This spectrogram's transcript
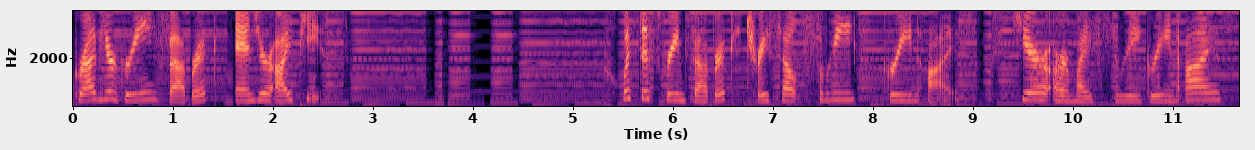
Grab your green fabric and your eyepiece. With this green fabric, trace out three green eyes. Here are my three green eyes.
